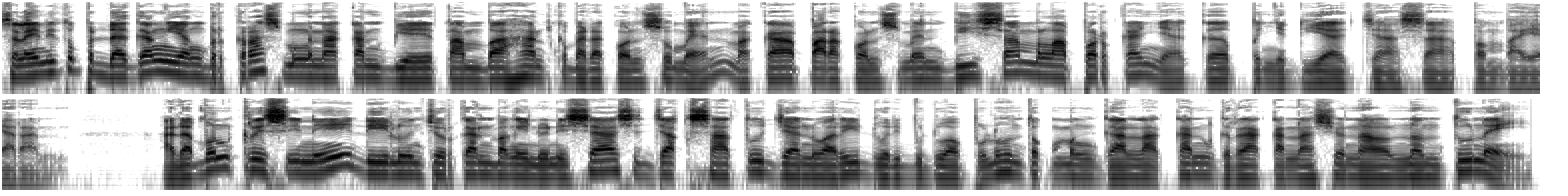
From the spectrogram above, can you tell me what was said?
Selain itu, pedagang yang berkeras mengenakan biaya tambahan kepada konsumen, maka para konsumen bisa melaporkannya ke penyedia jasa pembayaran. Adapun kris ini diluncurkan Bank Indonesia sejak 1 Januari 2020 untuk menggalakkan gerakan nasional non-tunai.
